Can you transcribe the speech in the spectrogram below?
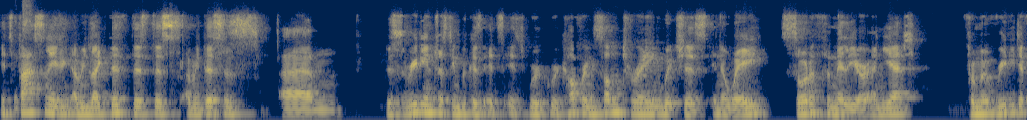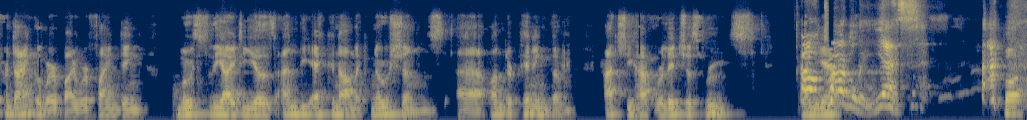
it's fascinating. I mean, like this, this, this, I mean, this is, um, this is really interesting because it's, it's we're, we're covering some terrain which is in a way sort of familiar and yet from a really different angle whereby we're finding most of the ideals and the economic notions uh, underpinning them actually have religious roots. Oh, yet, totally. Yes. But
